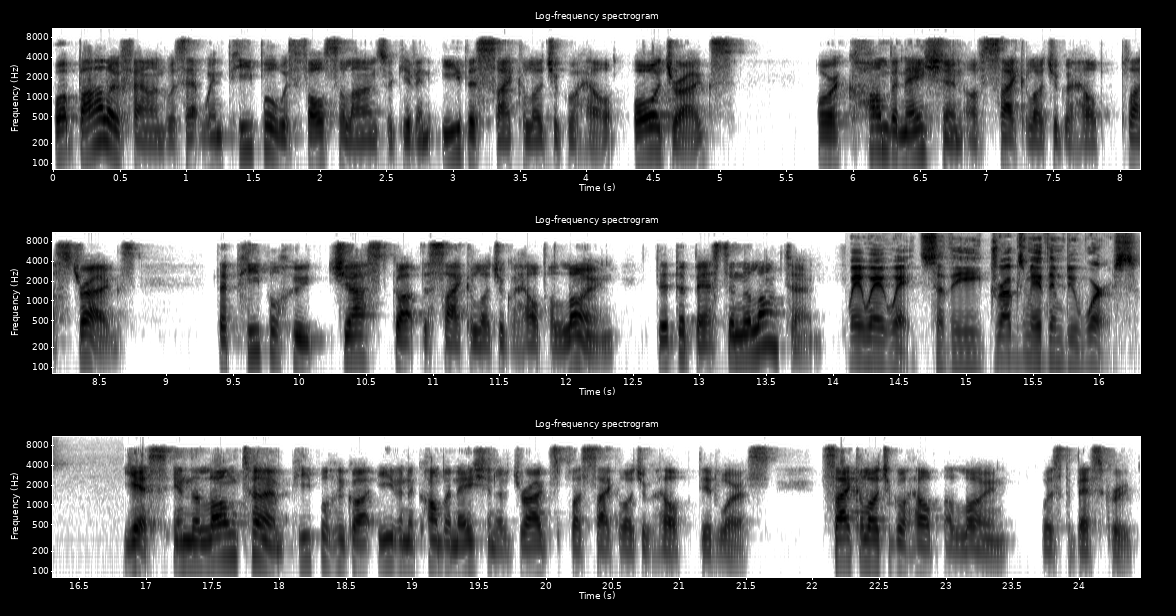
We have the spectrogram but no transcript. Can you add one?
what Barlow found was that when people with false alarms were given either psychological help or drugs, or a combination of psychological help plus drugs, the people who just got the psychological help alone did the best in the long term. Wait, wait, wait. So the drugs made them do worse? Yes. In the long term, people who got even a combination of drugs plus psychological help did worse. Psychological help alone was the best group.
